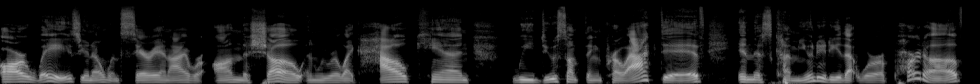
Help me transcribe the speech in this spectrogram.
are ways, you know, when Sarah and I were on the show and we were like, how can we do something proactive in this community that we're a part of?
